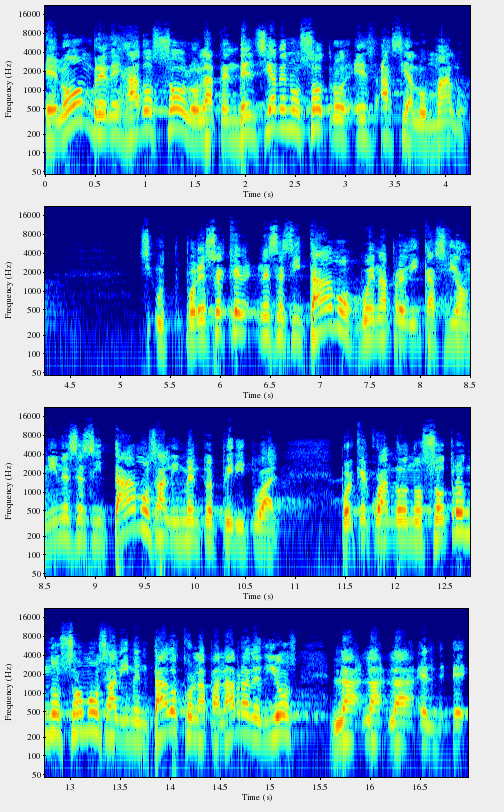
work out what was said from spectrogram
el hombre dejado solo, la tendencia de nosotros es hacia lo malo. Por eso es que necesitamos buena predicación y necesitamos alimento espiritual. Porque cuando nosotros no somos alimentados con la palabra de Dios, eh,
